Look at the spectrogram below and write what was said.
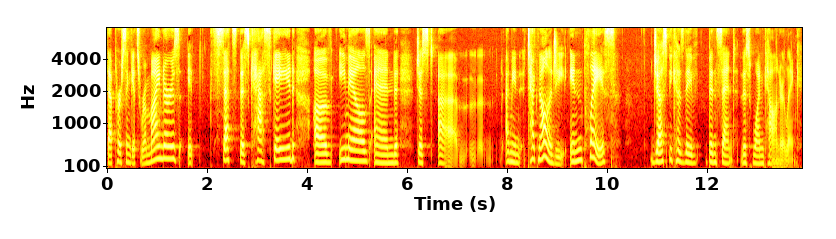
That person gets reminders. It sets this cascade of emails and just, uh, I mean, technology in place just because they've been sent this one calendar link.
